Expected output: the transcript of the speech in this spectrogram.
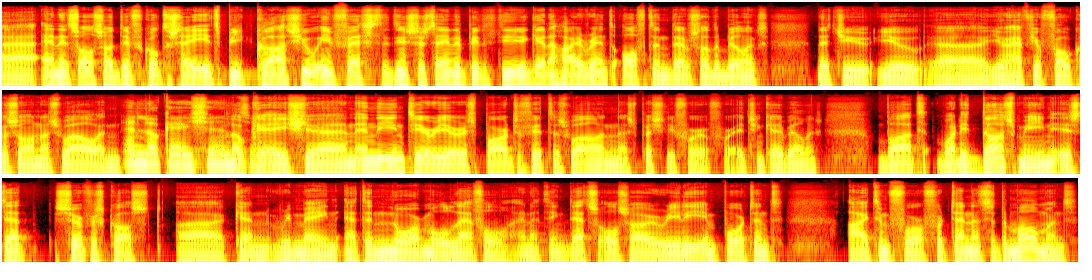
Uh, and it's also difficult to say it's because you invested in sustainability you get a high rent. Often there's other buildings that you you uh, you have your focus on as well, and And locations. location and the interior is part of it as well, and especially for for HNK buildings. But what it does mean is that service cost uh, can remain at a normal level, and I think that's also a really important item for for tenants at the moment.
